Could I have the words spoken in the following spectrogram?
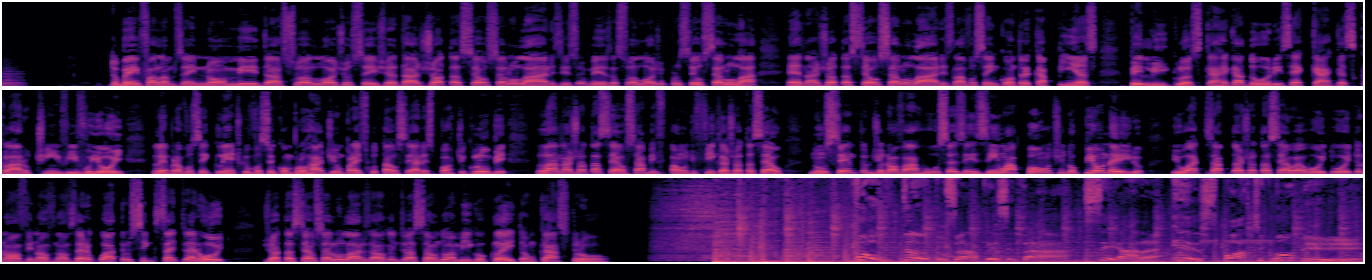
Muito bem, falamos em nome da sua loja, ou seja, da JCL Celulares. Isso mesmo, a sua loja para o seu celular é na JCL Celulares. Lá você encontra capinhas, películas, carregadores, recargas, claro, Tim, Vivo e Oi. Lembra você, cliente, que você comprou radinho para escutar o Ceará Esporte Clube lá na JCL. Sabe onde fica a JCL? No centro de Nova Russas, vizinho à ponte do Pioneiro. E o WhatsApp da JCL é o 889-9904-5708. JCL Celulares, da organização do amigo Cleiton Castro. Voltamos a apresentar Seara Esporte Clube.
